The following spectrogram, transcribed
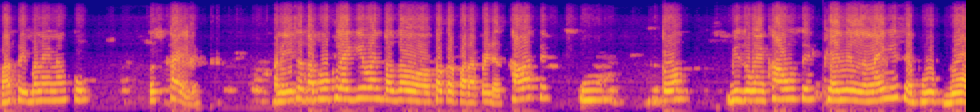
ભાખરી બનાવી નાખું બસ ખાઈ લે. અને એ છતાં ભૂખ લાગી હોય ને તો સકરપારા પેડે ખાવાશે તો બીજું કઈ ખાવું છે? ફેનિલ લાગી છે ભૂખ બહુ.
